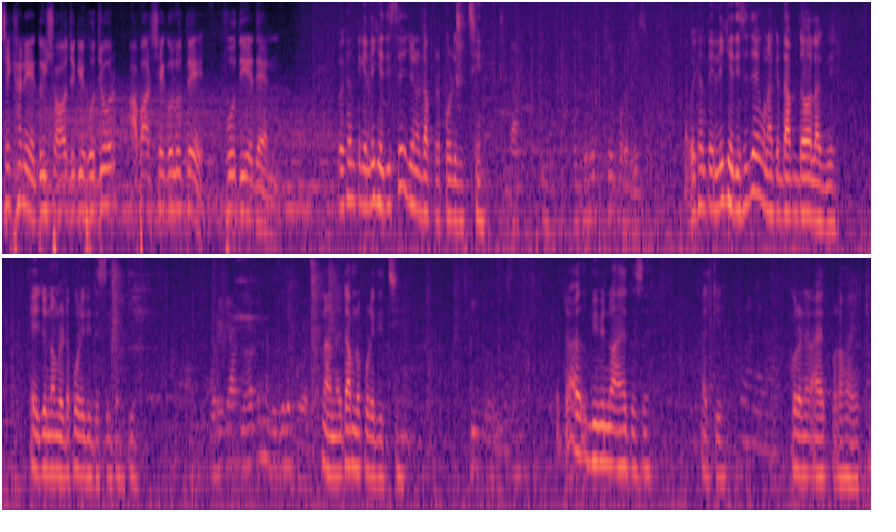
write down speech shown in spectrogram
সেখানে দুই সহযোগী হুজুর আবার সেগুলোতে ফু দিয়ে দেন। ওইখান থেকে লিখে দিছে এই জন্য ডাবটা পড়ে দিচ্ছি। ওইখান থেকে লিখে দিছে যে ওনাকে ডাব দেওয়া লাগবে। এই জন্য আমরা এটা পড়ে দিতেছি আর কি। না না এটা আমরা পড়ে দিচ্ছি। এটা বিভিন্ন আয়াত আছে আর কি। কোরআনের আয়াত পড়া হয় আর কি।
